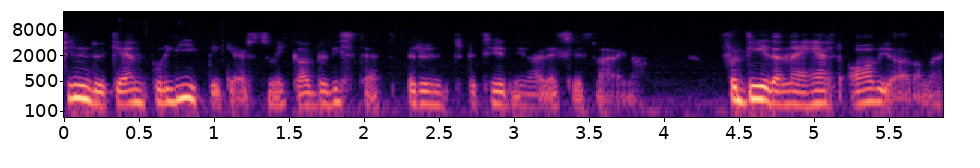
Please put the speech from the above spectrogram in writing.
finner du ikke en politiker som ikke har bevissthet rundt betydninga av reiselivsnæringa. Fordi den er helt avgjørende.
